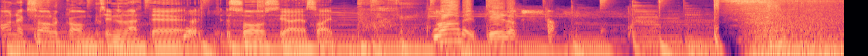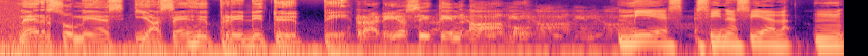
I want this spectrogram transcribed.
Onneksi olkoon. Sinne lähtee soosia ja saippua. No niin, kiitoksia. Mersumies ja se hybridityyppi. Radio Cityn aamu. Mies sinä siellä, mm,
